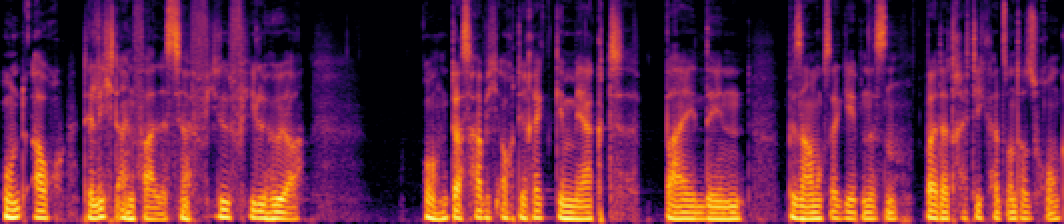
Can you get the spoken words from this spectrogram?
Und auch der Lichteinfall ist ja viel, viel höher. Und das habe ich auch direkt gemerkt bei den Besamungsergebnissen, bei der Trächtigkeitsuntersuchung.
